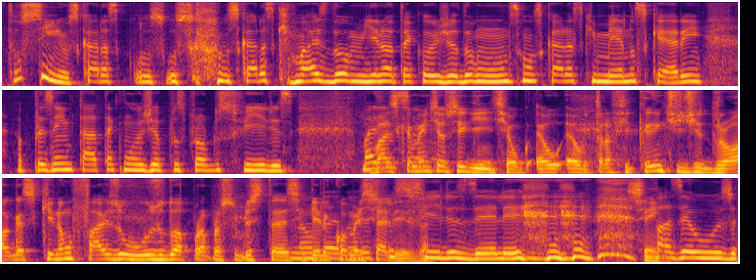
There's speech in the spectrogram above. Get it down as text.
Então, sim, os caras, os, os, os caras que mais dominam a tecnologia do mundo são os caras que menos querem apresentar a tecnologia para os próprios filhos. Mas Basicamente isso... é o seguinte: é o, é, o, é o, traficante de drogas que não faz o uso da própria substância não que ele comercializa. Os filhos dele ele fazer uso.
